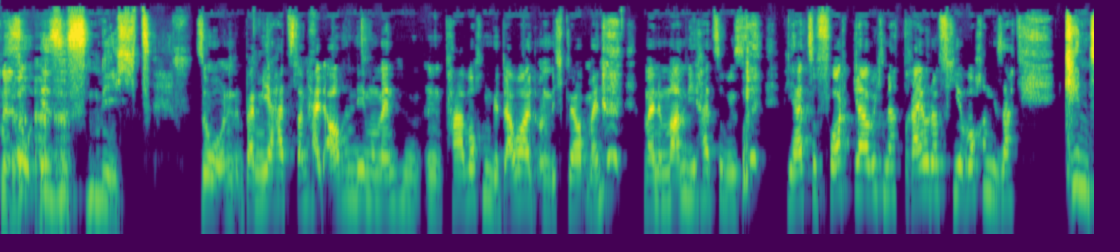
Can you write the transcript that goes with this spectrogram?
ja, so ja, ist ja. es nicht. So, und bei mir hat es dann halt auch in dem Moment ein, ein paar Wochen gedauert und ich glaube, meine, meine Mom, die hat sowieso, die hat sofort, glaube ich, nach drei oder vier Wochen gesagt, Kind,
